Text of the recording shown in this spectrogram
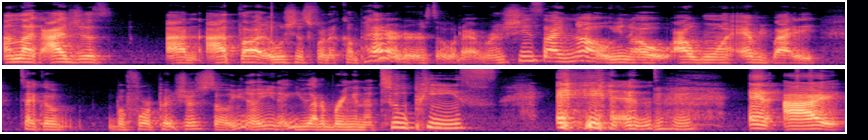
I'm like, I just I, I thought it was just for the competitors or whatever. And she's like, no, you know, I want everybody to take a before picture. So, you know, you know, you gotta bring in a two piece. And Mhm. and I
